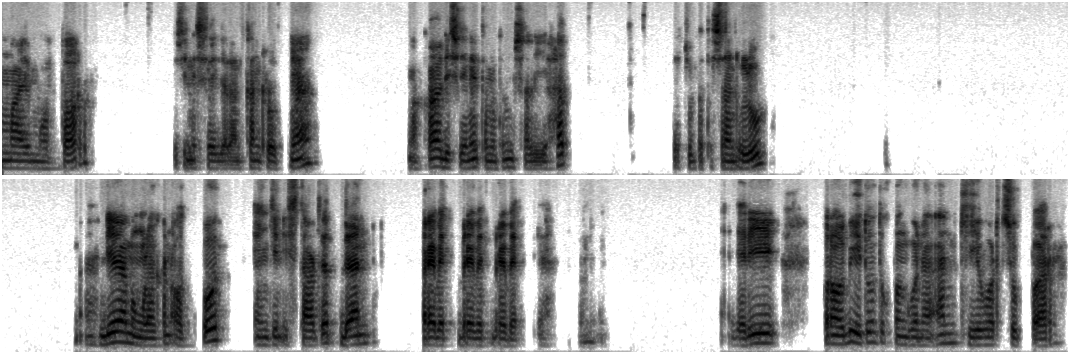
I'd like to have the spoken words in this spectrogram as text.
my motor di sini saya jalankan route-nya. Maka di sini teman-teman bisa lihat. Saya coba tesan dulu. Nah, dia mengeluarkan output, engine is started, dan brebet, brebet, brebet. Ya. Nah, jadi, kurang lebih itu untuk penggunaan keyword super.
